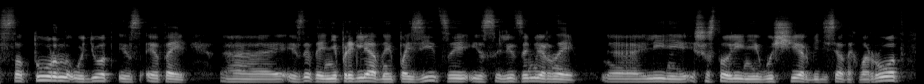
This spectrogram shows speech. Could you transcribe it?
Сатурн уйдет из этой, из этой неприглядной позиции, из лицемерной линии, шестой линии в ущербе десятых ворот –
